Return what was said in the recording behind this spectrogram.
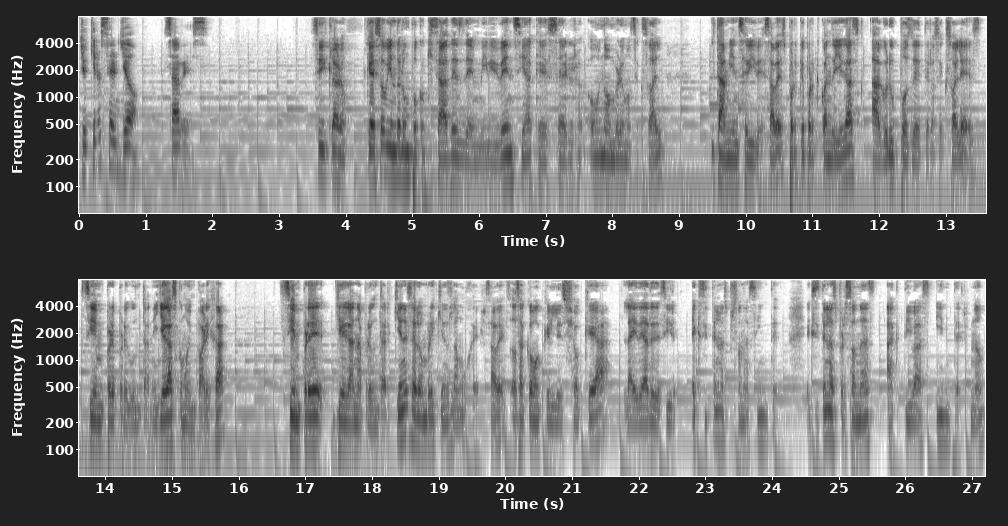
Yo quiero ser yo, ¿sabes? Sí, claro. Que eso viéndolo un poco quizá desde mi vivencia, que es ser un hombre homosexual, también se vive, ¿sabes? ¿Por? Porque cuando llegas a grupos de heterosexuales, siempre preguntan, y llegas como en pareja, siempre llegan a preguntar quién es el hombre y quién es la mujer, ¿sabes? O sea, como que les choquea la idea de decir, existen las personas inter, existen las personas activas inter, ¿no?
